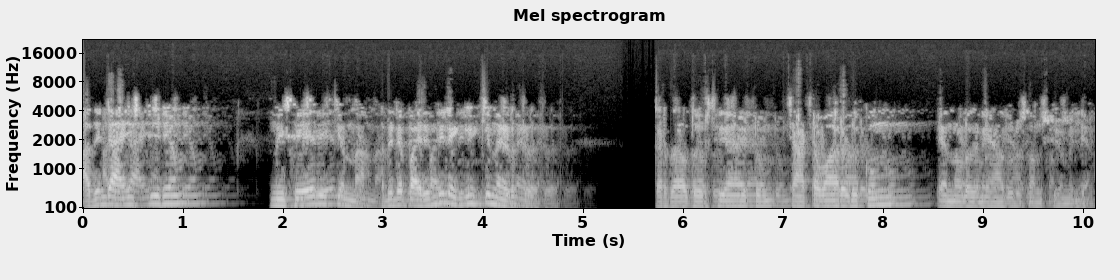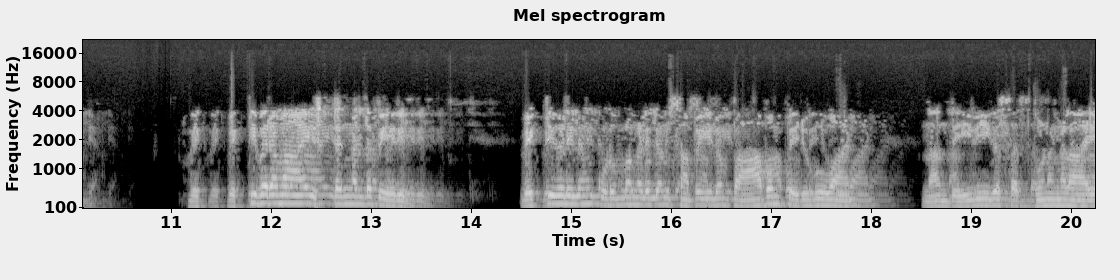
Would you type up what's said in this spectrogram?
അതിന്റെ ഐശ്വര്യം നിഷേധിക്കുന്ന അതിന്റെ പരിധി ലംഘിക്കുന്നിടത്ത് കർത്താവ് തീർച്ചയായിട്ടും ചാട്ടവാറെടുക്കും എന്നുള്ളതിന് യാതൊരു സംശയവുമില്ല. വ്യക്തിപരമായ ഇഷ്ടങ്ങളുടെ പേരിൽ വ്യക്തികളിലും കുടുംബങ്ങളിലും സഭയിലും പാപം പെരുകുവാൻ നാം ദൈവിക സദ്ഗുണങ്ങളായ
